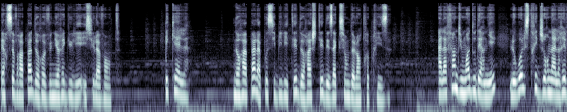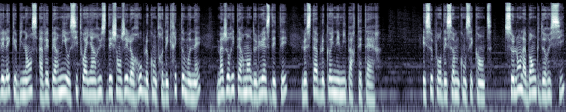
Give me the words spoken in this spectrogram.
percevra pas de revenus réguliers issus de la vente. Et qu'elle n'aura pas la possibilité de racheter des actions de l'entreprise. À la fin du mois d'août dernier, le Wall Street Journal révélait que Binance avait permis aux citoyens russes d'échanger leurs roubles contre des crypto-monnaies, majoritairement de l'USDT, le stablecoin émis par Tether. Et ce pour des sommes conséquentes. Selon la Banque de Russie,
